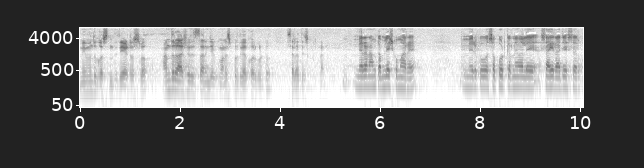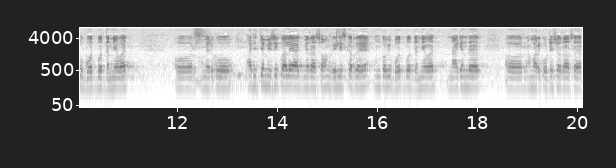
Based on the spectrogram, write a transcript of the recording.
మీ ముందుకు వస్తుంది థియేటర్స్లో అందరూ ఆశీర్వదిస్తారని చెప్పి మనస్ఫూర్తిగా కోరుకుంటూ సెలవు తీసుకుంటున్నాను मेरा नाम कमलेश कुमार है मेरे को सपोर्ट करने वाले साई राजेश सर को बहुत बहुत धन्यवाद और मेरे को आदित्य म्यूज़िक वाले आज मेरा सॉन्ग रिलीज़ कर रहे हैं उनको भी बहुत बहुत धन्यवाद नागेंद्र और हमारे कोटेश्वर राव सर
